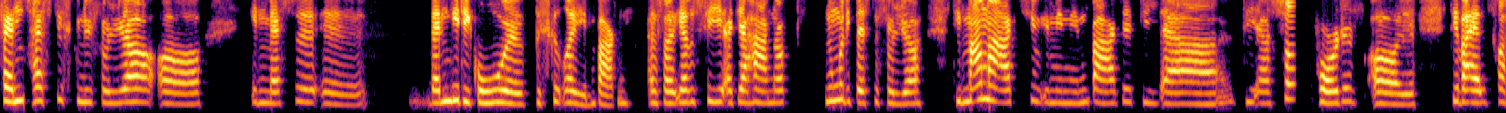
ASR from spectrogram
fantastiske nye følgere, og en masse øh, vanvittigt gode øh, beskeder i indbakken. Altså, jeg vil sige, at jeg har nok nogle af de bedste følgere. De er meget, meget aktive i min indbakke. De er, de er så supportive, og øh, det var alt fra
